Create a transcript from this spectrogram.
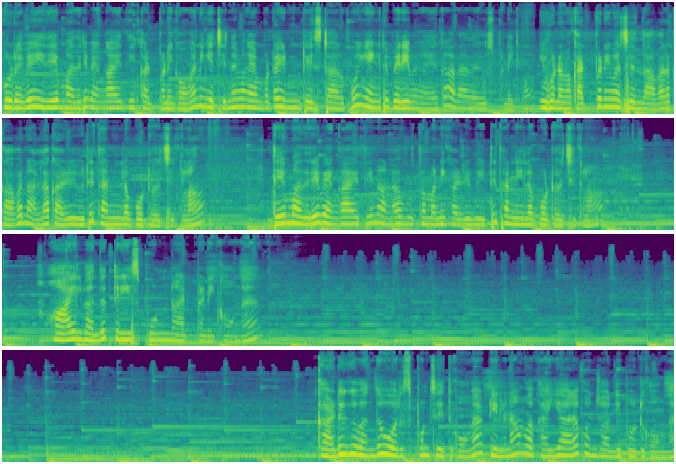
கூடவே இதே மாதிரி வெங்காயத்தையும் கட் பண்ணிக்கோங்க. நீங்கள் சின்ன வெங்காயம் போட்டால் இன்னும் டேஸ்ட்டாக இருக்கும். என்கிட்ட பெரிய வெங்காயம் இருக்குது அதை அதை யூஸ் பண்ணிக்கலாம். இப்போ நம்ம கட் பண்ணி வச்சிருந்த அவரைக்காவை நல்லா கழுவிட்டு தண்ணியில் போட்டு வச்சுக்கலாம். அதே மாதிரி வெங்காயத்தையும் நல்லா சுத்தம் பண்ணி கழுவிட்டு தண்ணியில் போட்டு வச்சுக்கலாம். ஆயில் வந்து த்ரீ ஸ்பூன் ஆட் பண்ணிக்கோங்க. கடுகு வந்து ஒரு ஸ்பூன் சேர்த்துக்கோங்க. அப்படி இல்லைன்னா உங்கள் கையால் கொஞ்சம் அள்ளி போட்டுக்கோங்க.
